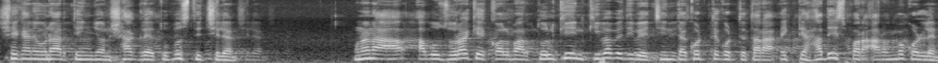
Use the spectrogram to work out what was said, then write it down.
সেখানে ওনার তিনজন সাগরেত উপস্থিত ছিলেন। ওনারা আবু জোরাকে কলবার তুলকিন কীভাবে দিবে চিন্তা করতে করতে তারা একটি হাদিস পড়া আরম্ভ করলেন।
